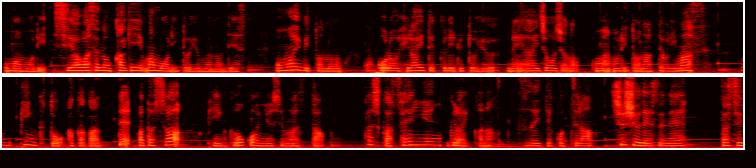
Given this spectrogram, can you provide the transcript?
お守り。幸せの鍵守りというものです。思い人の心を開いてくれるという恋愛成就のお守りとなっております。ピンクと赤があって私はピンクを購入しました。確か1000円ぐらいかな。続いてこちら、シュシュですね。私、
